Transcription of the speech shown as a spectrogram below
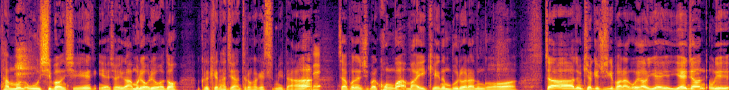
단문 50원씩. 예, 저희가 아무리 어려워도 그렇게는 하지 않도록 하겠습니다. 네. 자, 바랍니다. 콩과 마이케이는 무료라는 거. 자, 좀 기억해 주시기 바라고요. 예, 예전 우리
